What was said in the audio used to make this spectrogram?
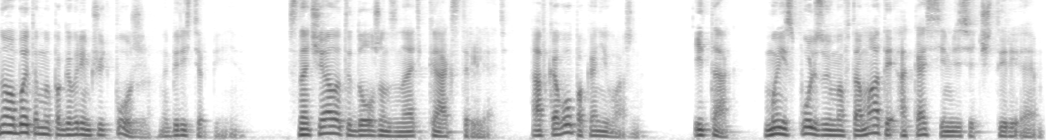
Но об этом мы поговорим чуть позже, наберись терпения. Сначала ты должен знать, как стрелять, а в кого пока не важно. Итак, мы используем автоматы АК-74М.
